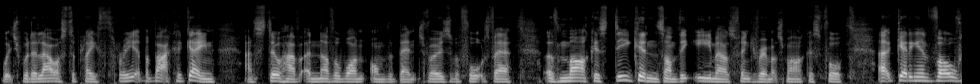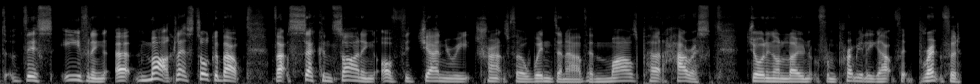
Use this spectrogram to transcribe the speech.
which would allow us to play three at the back again and still have another one on the bench. Those are the thoughts there of Marcus Deacons on the emails. Thank you very much, Marcus, for uh, getting involved this evening evening. Uh, Mark, let's talk about that second signing of the January transfer window now. Then Myles Peart-Harris joining on loan from Premier League outfit Brentford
